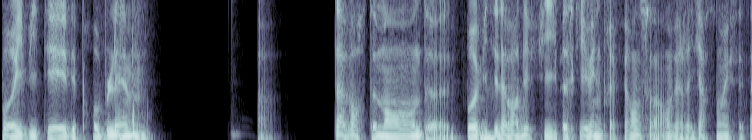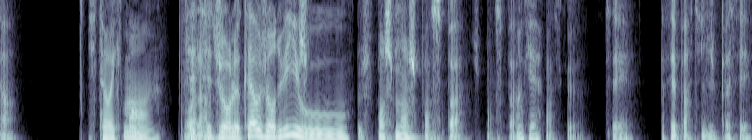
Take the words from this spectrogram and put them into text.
pour éviter des problèmes euh, d'avortement, de, pour éviter d'avoir des filles, parce qu'il y avait une préférence envers les garçons, etc. Historiquement, hein. c'est Voilà. toujours le cas aujourd'hui ou? Franchement, je pense pas. Je pense pas. Je pense que ça fait partie du passé.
